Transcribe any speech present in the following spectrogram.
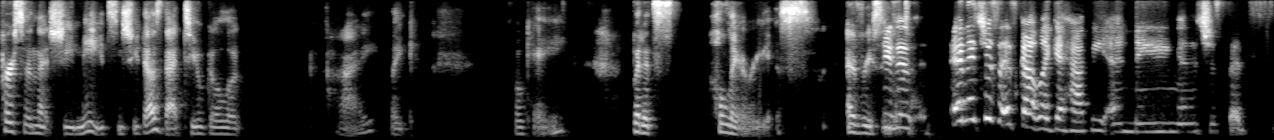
person that she meets and she does that too, go look hi like okay but it's hilarious every single just, time. And it's just it's got like a happy ending, and it's just it's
